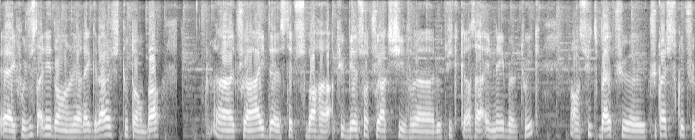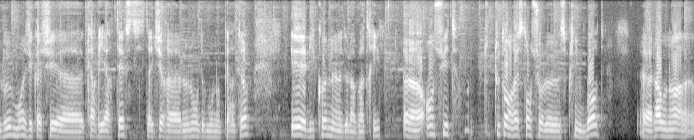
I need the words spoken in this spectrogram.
Euh, il faut juste aller dans les réglages tout en bas. Euh, tu as hide status bar puis bien sûr tu actives euh, le tweak grâce à enable tweak. Ensuite bah, tu, caches ce que tu veux. Moi j'ai caché carrière texte c'est à dire le nom de mon opérateur et l'icône de la batterie. Ensuite tout en restant sur le springboard là on a,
